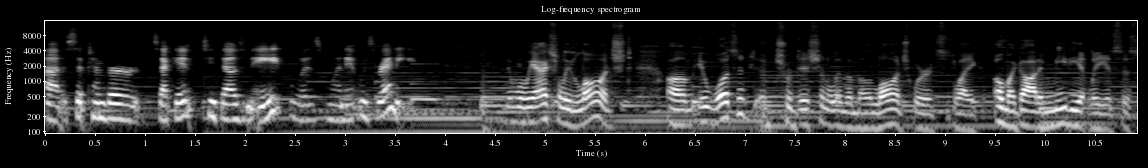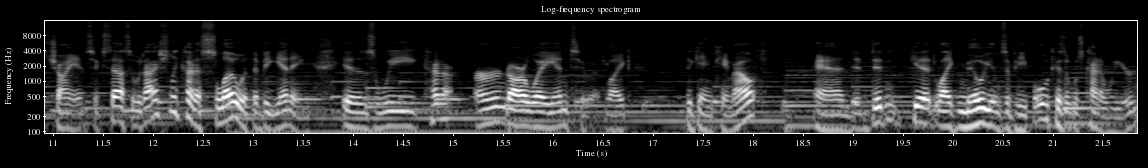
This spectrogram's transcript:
uh, September 2nd, 2008 was when it was ready. And when we actually launched, um, it wasn't a traditional MMO launch where it's like, oh my god, immediately it's this giant success. It was actually kind of slow at the beginning. Is we kind of earned our way into it. Like the game came out, and it didn't get like millions of people because it was kind of weird,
